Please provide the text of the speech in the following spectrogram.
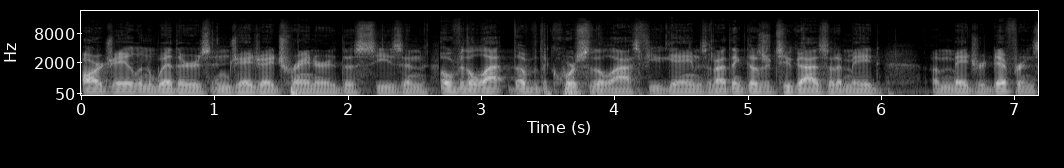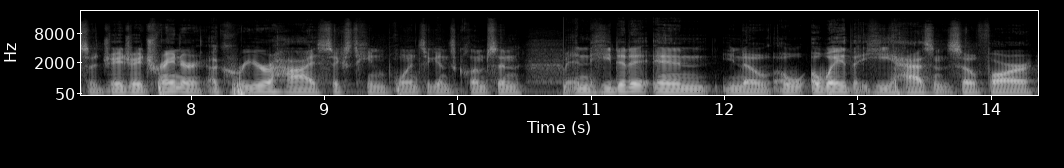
are Jae'Lyn Withers and JJ Traynor this season over the la- over the course of the last few games, and I think those are two guys that have made a major difference. So JJ Traynor, a career high 16 points against Clemson, and he did it in you know a, a way that he hasn't so far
